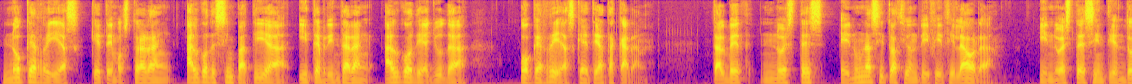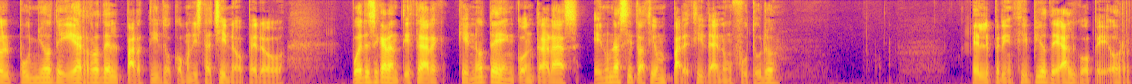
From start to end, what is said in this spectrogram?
no querrías que te mostraran algo de simpatía y te brindaran algo de ayuda, o querrías que te atacaran. Tal vez no estés en una situación difícil ahora, y no estés sintiendo el puño de hierro del Partido Comunista Chino, pero ¿puedes garantizar que no te encontrarás en una situación parecida en un futuro? ¿El principio de algo peor?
